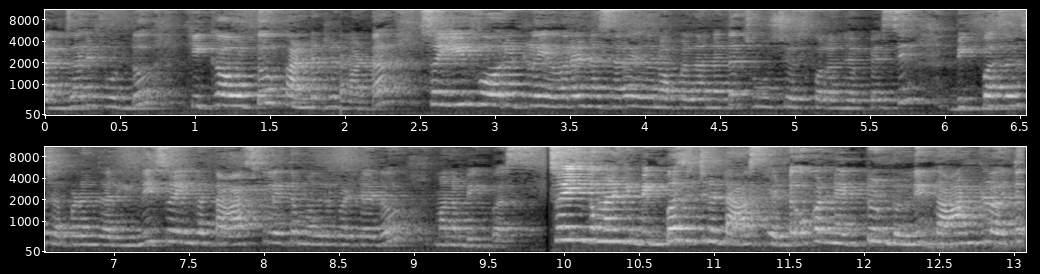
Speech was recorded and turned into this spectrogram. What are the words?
luxury food kick out conduct అనమాట సో ఈ ఫోర్ ఇట్లో ఎవరైనా సరే ఏదైనా ఒకదాన్ని అయితే చూస్ చేసుకోవాలని చెప్పేసి బిగ్ బాస్ అయితే చెప్పడం జరిగింది. సో ఇంకా టాస్క్ అయితే మొదలు పెట్టాడు మన బిగ్ బాస్ సో ఇంకా మనకి బిగ్ బాస్ ఇచ్చిన టాస్క్ అంటే ఒక నెట్ ఉంటుంది. దాంట్లో అయితే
